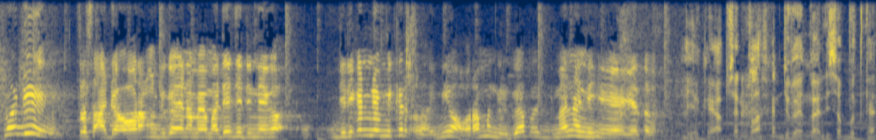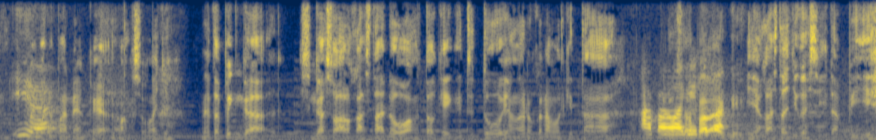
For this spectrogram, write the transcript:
Madi, terus ada orang juga yang namanya Madi jadi nengok. Jadi kan dia mikir lah ini orang manggil gue apa gimana nih gitu. Iya kayak absen kelas kan juga nggak disebut kan Iya. nama depannya kayak langsung aja. Nah tapi nggak nggak soal kasta doang atau kayak gitu tuh yang ngaruh ke nama kita. Apalagi Terus tuh apa lagi? Iya kasta juga sih tapi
